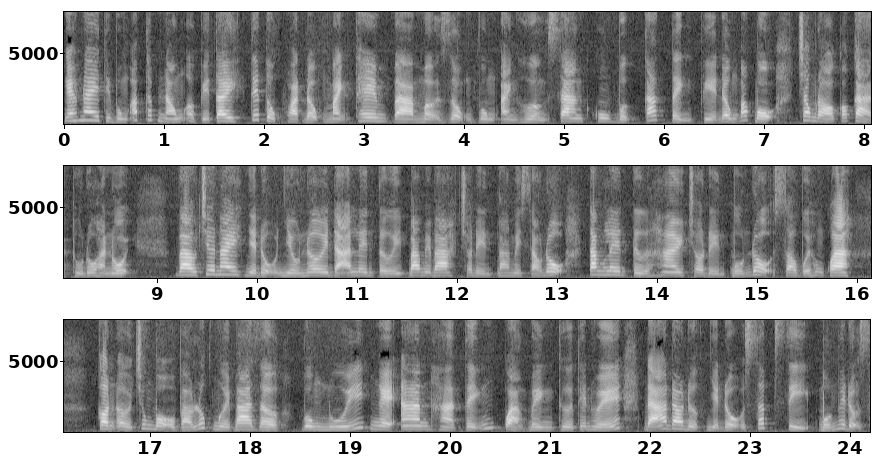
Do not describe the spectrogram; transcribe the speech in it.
Ngày hôm nay thì vùng áp thấp nóng ở phía Tây tiếp tục hoạt động mạnh thêm và mở rộng vùng ảnh hưởng sang khu vực các tỉnh phía Đông Bắc Bộ, trong đó có cả thủ đô Hà Nội. Vào trưa nay, nhiệt độ nhiều nơi đã lên tới 33 cho đến 36 độ, tăng lên từ 2 cho đến 4 độ so với hôm qua. Còn ở Trung Bộ vào lúc 13 giờ, vùng núi Nghệ An, Hà Tĩnh, Quảng Bình, Thừa Thiên Huế đã đo được nhiệt độ sấp xỉ 40 độ C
